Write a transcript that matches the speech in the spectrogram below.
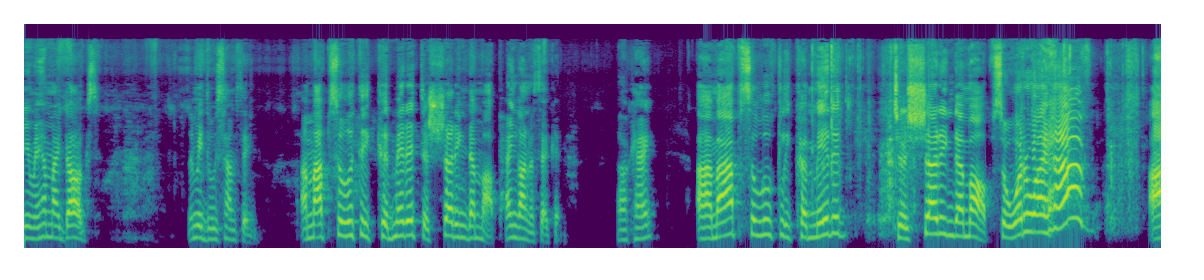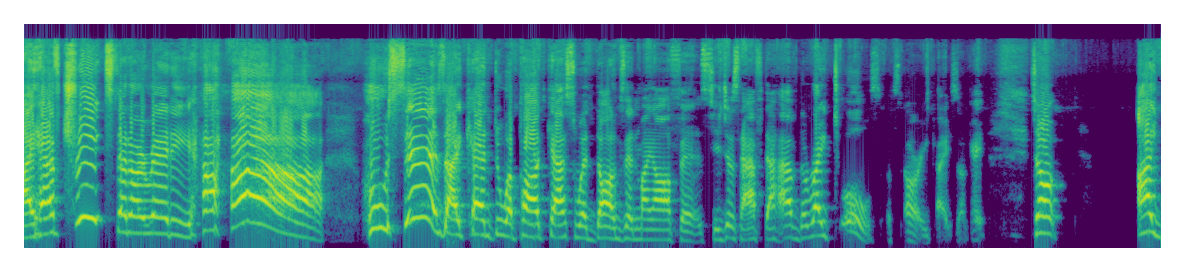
you hear my dogs? Let me do something. I'm absolutely committed to shutting them up. Hang on a second. Okay. I'm absolutely committed to shutting them up. So what do I have? I have treats that are ready. Ha ha! Who says I can't do a podcast with dogs in my office? You just have to have the right tools. Sorry, guys. Okay. So I,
